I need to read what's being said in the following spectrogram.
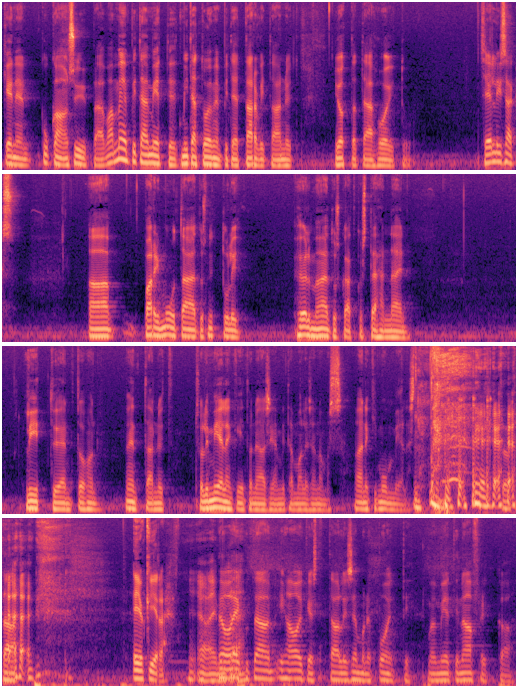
kenen, kuka on syypää, vaan meidän pitää miettiä, että mitä toimenpiteet tarvitaan nyt, jotta tämä hoituu. Sen lisäksi uh, pari muuta ajatus. Nyt tuli hölmö ajatuskatkos tähän näin liittyen tuohon mentaan nyt. Se oli mielenkiintoinen asia, mitä mä olin sanomassa, ainakin mun mielestä. tota, ei ole kiire. Joo, ei, no, ei kun tämä on ihan oikeasti, tämä oli semmoinen pointti. Mä mietin Afrikkaa.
